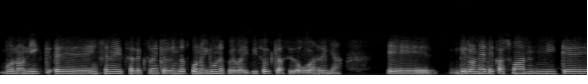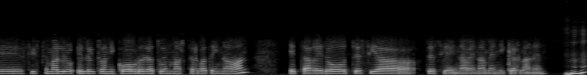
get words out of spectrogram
bueno, nik e, ingenieritza elektronik egin dut, bueno, irunek bai, bizok ikasi dugu bardina. E, gero nere kasuan, nik e, sistema elektroniko aurreratuen master bat egin eta gero tesia, tesia inaben amen ikerlanen. Mhm.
